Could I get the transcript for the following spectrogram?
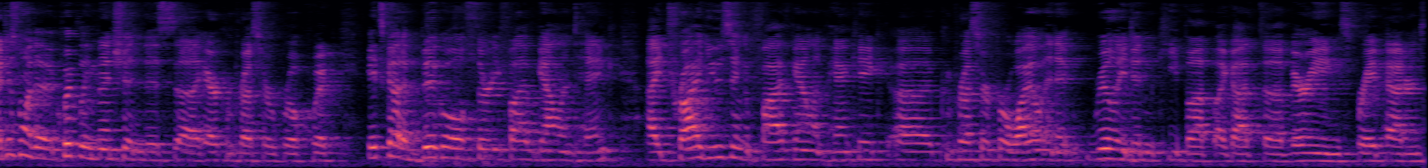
I just wanted to quickly mention this uh, air compressor real quick. It's got a big old 35 gallon tank. I tried using a five gallon pancake uh, compressor for a while and it really didn't keep up. I got uh, varying spray patterns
